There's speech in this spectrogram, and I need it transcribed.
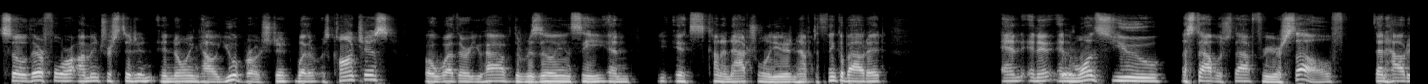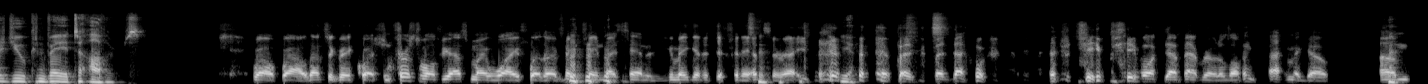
so therefore i'm interested in, in knowing how you approached it whether it was conscious or whether you have the resiliency and it's kind of natural and you didn't have to think about it. And and, it, and once you establish that for yourself then how did you convey it to others? Well, wow, that's a great question. First of all, if you ask my wife whether I've maintained my sanity, you may get a different answer, right? yeah. but but that she she walked down that road a long time ago. Um,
